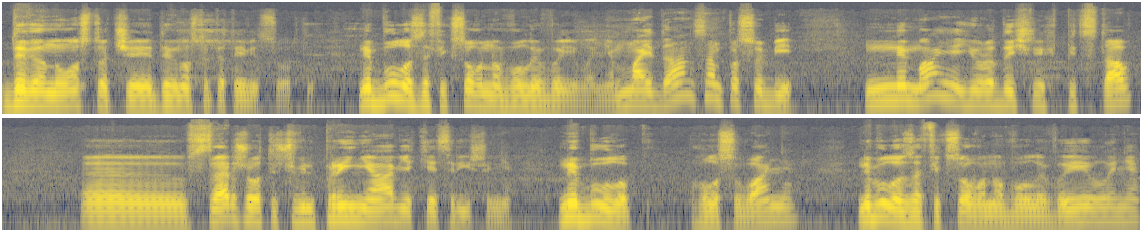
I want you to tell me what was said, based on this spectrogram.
90 чи 95%. Не було зафіксовано волевиявлення. Майдан сам по собі не має юридичних підстав е, стверджувати, що він прийняв якесь рішення. Не було голосування, не було зафіксовано волевиявлення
